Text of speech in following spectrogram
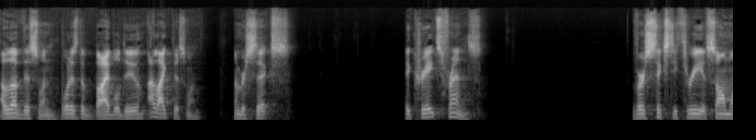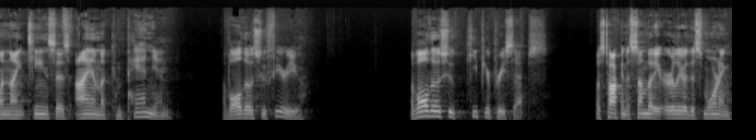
I love this one. What does the Bible do? I like this one. Number six, it creates friends. Verse 63 of Psalm 119 says, I am a companion of all those who fear you, of all those who keep your precepts. I was talking to somebody earlier this morning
